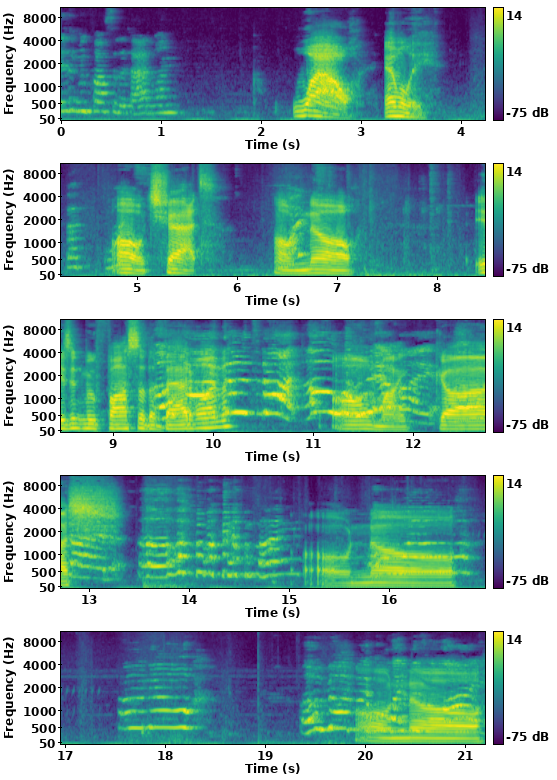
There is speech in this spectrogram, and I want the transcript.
Isn't Mufasa the bad one? Wow. Emily. That. Oh, chat. Oh, What? no. Isn't Mufasa the Oh, bad God, one? No, it's not. Oh, Oh my I? Oh, gosh. Oh, God. oh what am I? Oh, oh, no. Oh no! Oh god, my Oh, whole life is a no. lie.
